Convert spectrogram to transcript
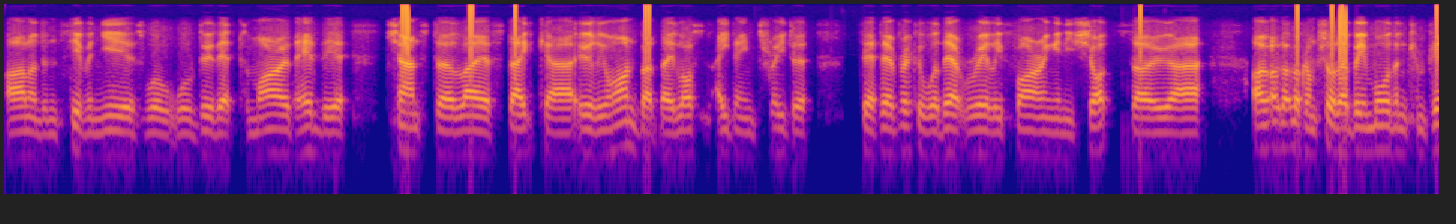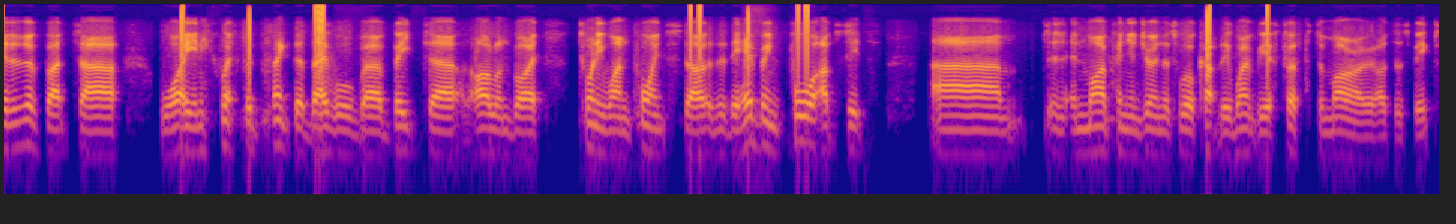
Ireland in seven years, will will do that tomorrow. They had their chance to lay a stake uh, early on, but they lost 18-3 to South Africa without really firing any shots. So, uh, look, I'm sure they'll be more than competitive, but uh, why anyone would think that they will uh, beat uh, Ireland by 21 points? So there have been four upsets, um, in, in my opinion, during this World Cup. There won't be a fifth tomorrow, I suspect.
